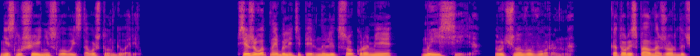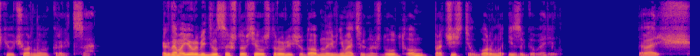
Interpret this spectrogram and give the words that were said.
не слушая ни слова из того, что он говорил. Все животные были теперь на лицо, кроме Моисея, ручного ворона, который спал на жердочке у черного крыльца. Когда майор убедился, что все устроились удобно и внимательно ждут, он прочистил горло и заговорил. — Товарищ,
